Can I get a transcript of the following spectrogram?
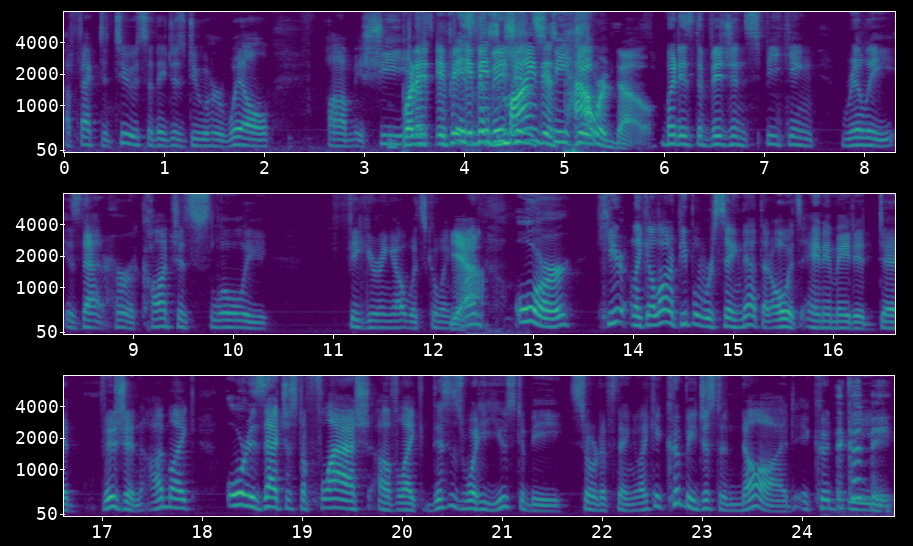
affected too, so they just do her will. Um, is she? but is, if, is if his mind speaking- is powered though but is the vision speaking really is that her conscious slowly figuring out what's going Yeah. on or here like a lot of people were saying that that oh it's animated dead vision i'm like or is that just a flash of like this is what he used to be sort of thing like it could be just a nod it could It be could be.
